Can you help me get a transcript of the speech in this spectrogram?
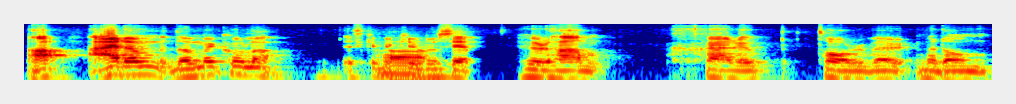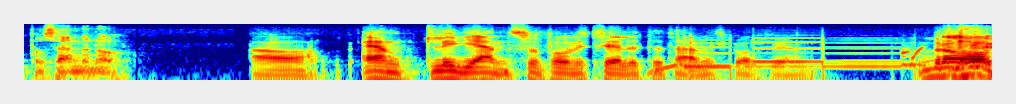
ja, nej, de, de är coola. Det ska bli ja. kul att se hur han skär upp torver med dem på Seminole. Ja, äntligen så får vi se lite tävlingsgolf igen. Bra,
